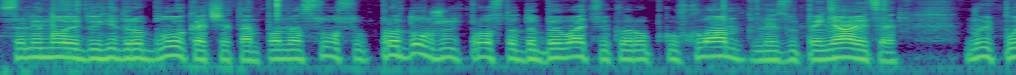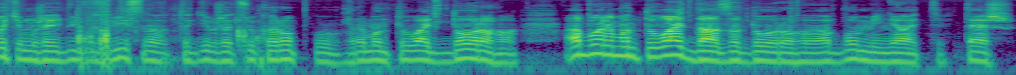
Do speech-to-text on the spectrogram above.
соленоїду гідроблока чи там по насосу, продовжують просто добивати цю коробку в хлам, не зупиняються. Ну і потім вже, звісно, тоді вже цю коробку ремонтувати дорого. Або ремонтувати, да, за дорого, або міняти теж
